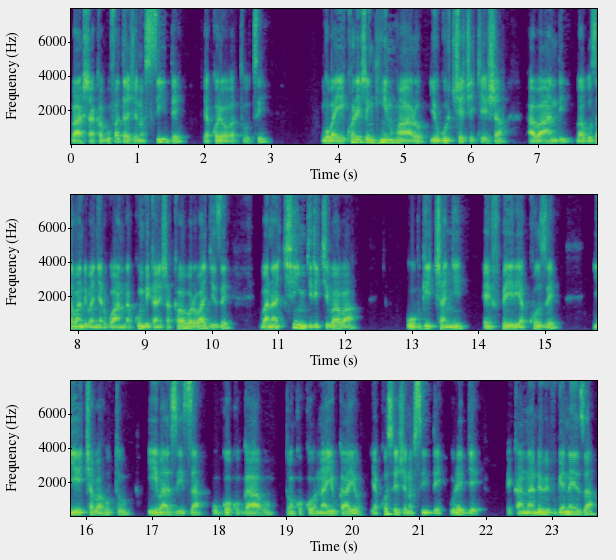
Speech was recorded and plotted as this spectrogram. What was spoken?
bashaka gufata jenoside yakorewe abatutsi ngo bayikoreshe nk'intwaro yo gucecekesha abandi babuza abandi banyarwanda. Kumvikanisha akababaro bagize banakingira ikibaba ubwicanyi fpr yakoze yica abahutu ibaziza ubwoko bwabo. Donc ko na yo ubwayo yakoze jenoside urebye reka nande bivuge neza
